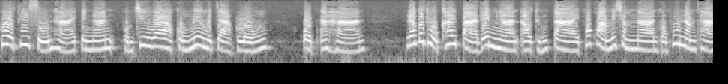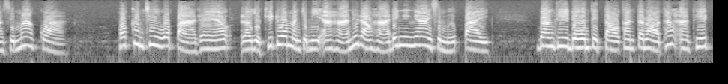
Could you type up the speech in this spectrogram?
พวกที่สูญหายเป็นนั้น ผมเชื่อว่าคงเนื่องมาจากหลง อดอาหาร แล้วก็ถูกไข้ป่าเล่นงานเอาถึงตาย เพราะความไม่ชำนาญของผู้นำทางเสียมากกว่า เพราะขึ้นชื่อว่าป่าแล้ว เราอย่าคิดว่ามันจะมีอาหารให้เราหาได้ง่าย ๆ เสมอไป บางทีเดินติดต่อกันตลอดทั้งอาทิตย์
